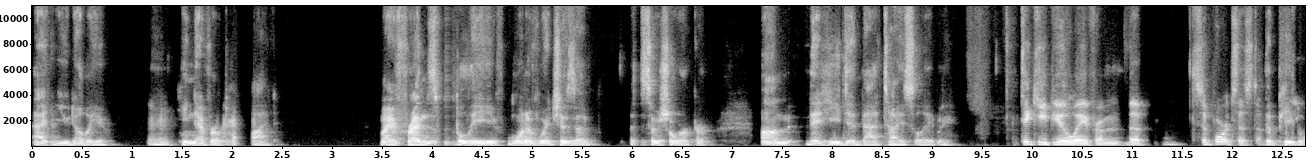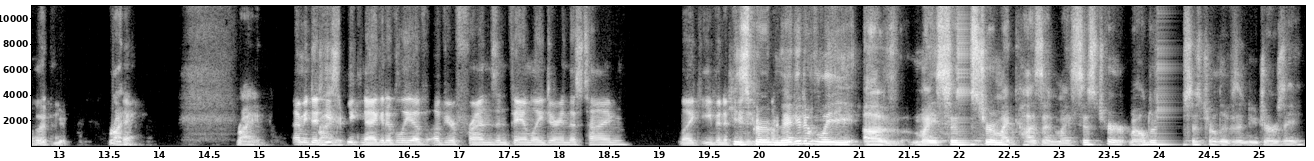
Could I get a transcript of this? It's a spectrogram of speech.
at UW. Mhm. He never applied. My friends believe, one of which is a, a social worker, um, that he did that to isolate me. To keep you away from the support system. The people that, you, right, Okay. right. I mean, did he speak negatively of, of your friends and family during this time? Like even if He didn't- spoke negatively of my sister and my cousin. My sister, my older sister lives in New Jersey.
